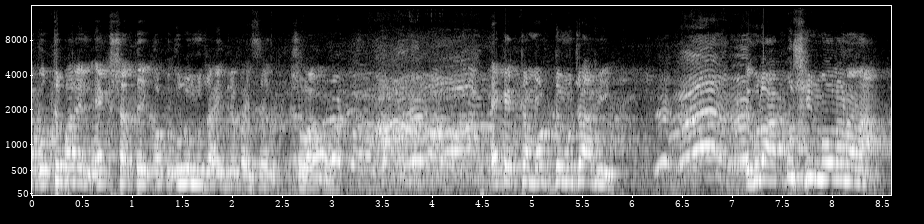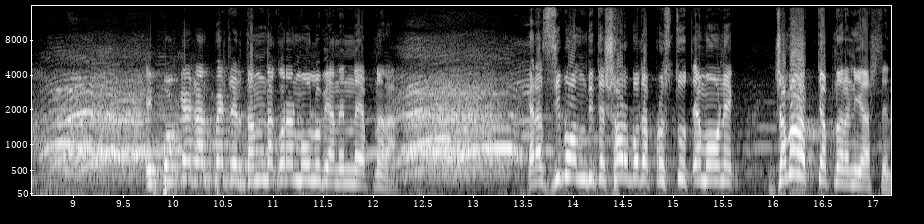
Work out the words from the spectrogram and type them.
করতে পারেন, একসাথে কতগুলো মুজাহিদরে পাইছেন? সুবহানাল্লাহ। এক একটা মধ্যে মুজাহিদ। এগুলো আপুসিন মৌলানা না। এই পকেট আর পেটের দান্দা করার মৌলবি আনেন নাই আপনারা। এরা জীবন দিতে সর্বদা প্রস্তুত এমন অনেক জামাতকে আপনারা নিয়ে আসছেন।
